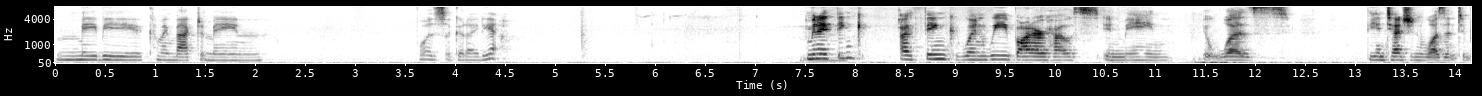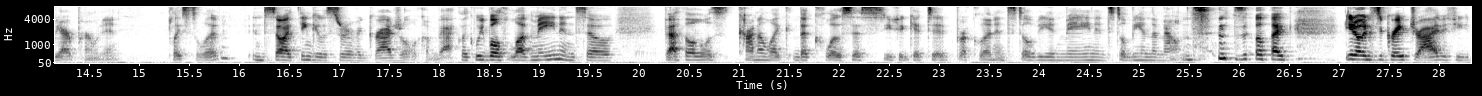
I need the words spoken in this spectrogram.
maybe coming back to Maine was a good idea? I mean, I hmm. think I think when we bought our house in Maine, it was the intention wasn't to be our permanent place to live. And so I think it was sort of a gradual comeback. Like we both love Maine, and so Bethel was kind of like the closest you could get to Brooklyn and still be in Maine and still be in the mountains. and so like, you know, it's a great drive if you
